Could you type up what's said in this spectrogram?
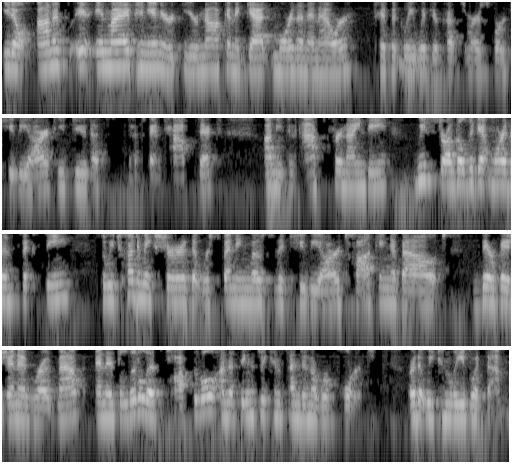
you know, honestly, in my opinion, you're you're not going to get more than an hour typically with your customers for QBR. If you do, that's that's fantastic. Um, you can ask for 90. We struggle to get more than 60, so we try to make sure that we're spending most of the QBR talking about their vision and roadmap, and as little as possible on the things we can send in a report or that we can leave with them.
